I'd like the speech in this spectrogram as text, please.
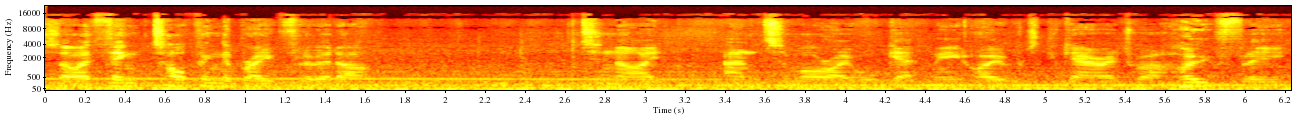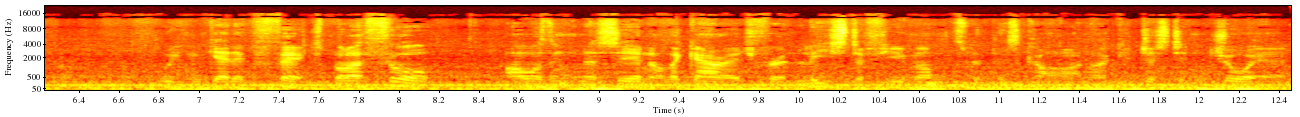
So I think topping the brake fluid up tonight and tomorrow will get me over to the garage where hopefully we can get it fixed. But I thought I wasn't going to see another garage for at least a few months with this car and I could just enjoy it.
